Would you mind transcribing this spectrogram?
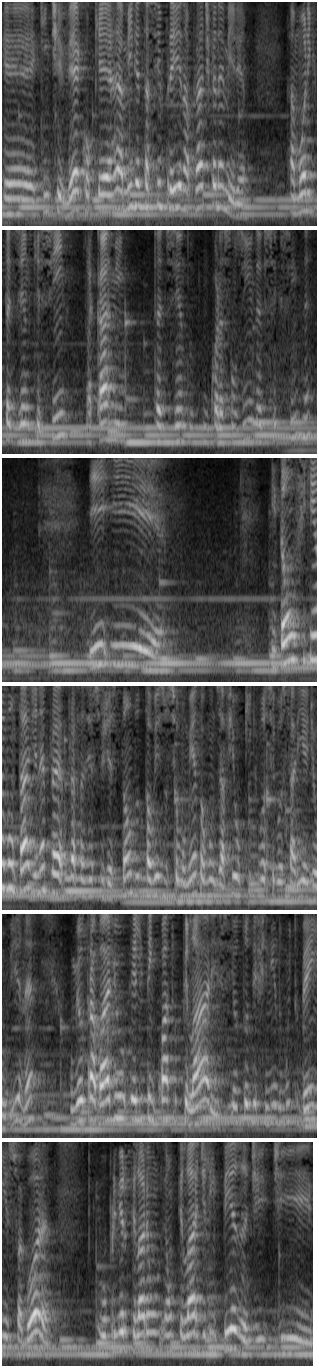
é, quem tiver qualquer. A Miriam está sempre aí na prática, né, Miriam? A Mônica está dizendo que sim, a Carmen está dizendo um coraçãozinho, deve ser que sim, né? E, e... então fiquem à vontade, né, para fazer sugestão do talvez do seu momento, algum desafio, o que, que você gostaria de ouvir, né? O meu trabalho ele tem quatro pilares. Eu estou definindo muito bem isso agora o primeiro pilar é um, é um pilar de limpeza, de, de,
